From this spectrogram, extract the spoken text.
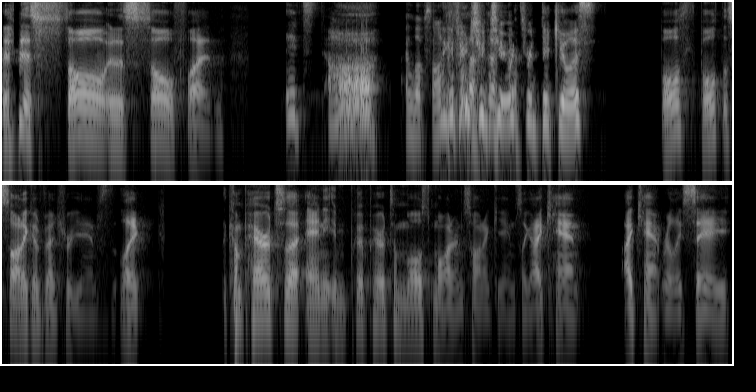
It is so it is so fun. It's ah, I love Sonic Adventure 2. It's ridiculous. Both both the Sonic Adventure games, like compared to any compared to most modern Sonic games, like I can't I can't really say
